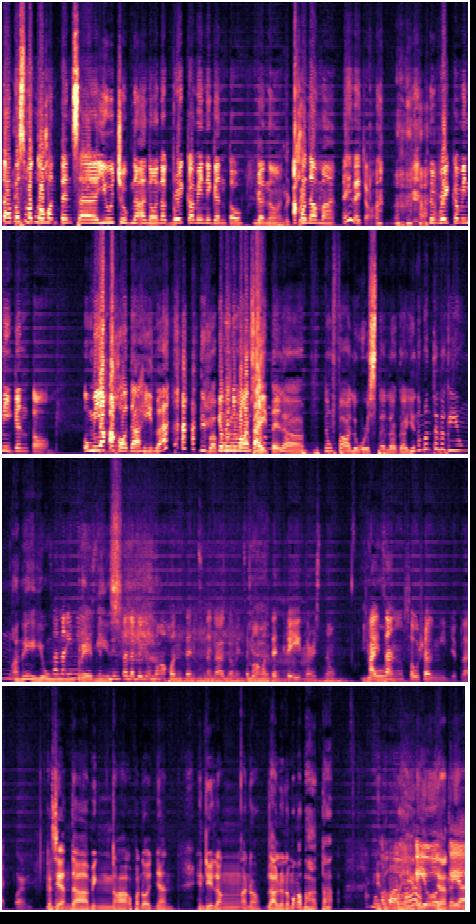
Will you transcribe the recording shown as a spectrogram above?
Tapos Ay, magko-content sa YouTube na ano, nag-break kami ni ganto. Ganon. Nag-break Ako naman. Ay, medyo Nag-break kami ni ganto. Umiyak ako dahil, ah, Diba? Ganun yung mga gusto title. Nila, ng followers talaga. Yun naman talaga yung, ano eh, yung sana iniisip premise. din talaga yung mga contents na gagawin sa mga Yan. content creators, no? Yun. Kahit sa social media platform. Kasi Mm. ang daming nakakapanood niyan. Hindi lang, ano, lalo na mga bata. Ah, Yun mga ang bata. mahirap. Ayun, Yan. kaya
